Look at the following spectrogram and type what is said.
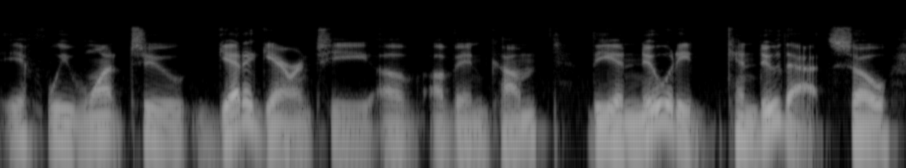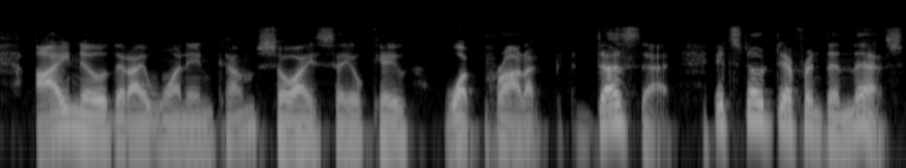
if we want to get a guarantee of, of income, the annuity can do that. So I know that I want income. So I say, okay, what product does that? It's no different than this.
